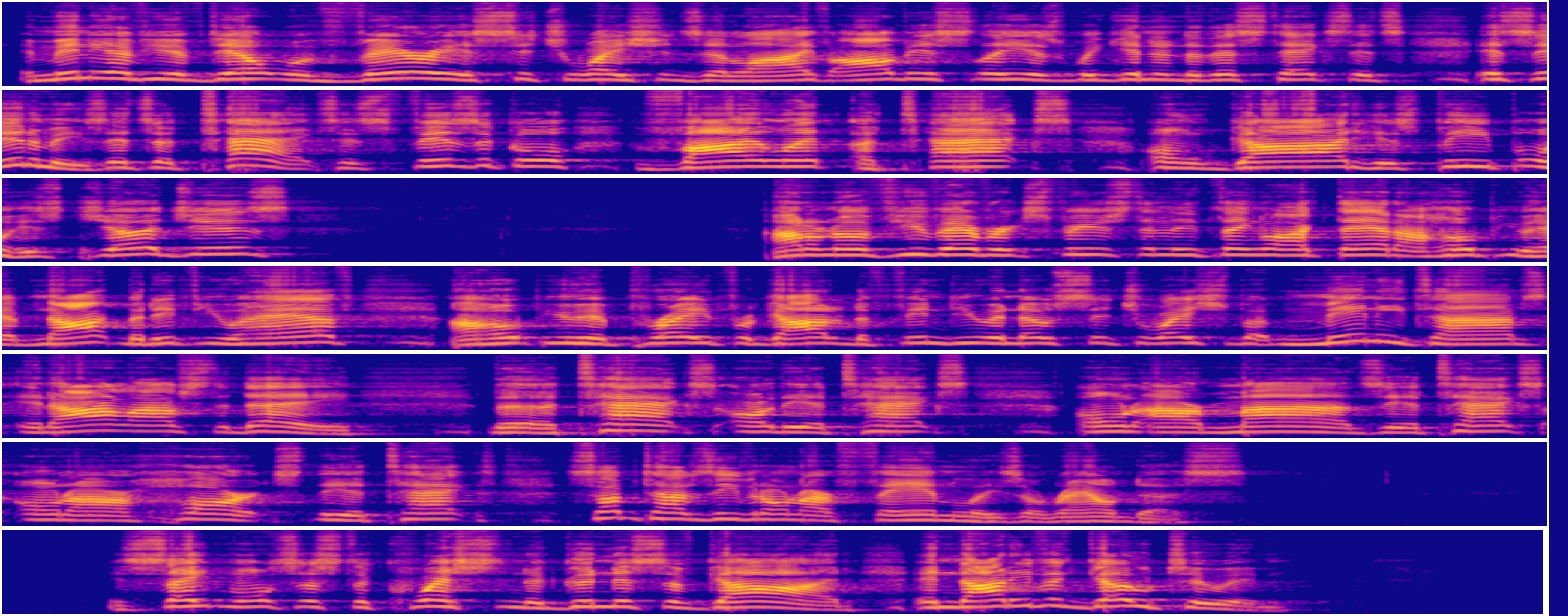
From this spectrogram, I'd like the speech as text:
And many of you have dealt with various situations in life. Obviously, as we get into this text, it's, it's enemies, it's attacks, it's physical, violent attacks on God, His people, His judges. I don't know if you've ever experienced anything like that. I hope you have not. But if you have, I hope you have prayed for God to defend you in those situations. But many times in our lives today, the attacks are the attacks on our minds, the attacks on our hearts, the attacks sometimes even on our families around us. And Satan wants us to question the goodness of God and not even go to Him.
